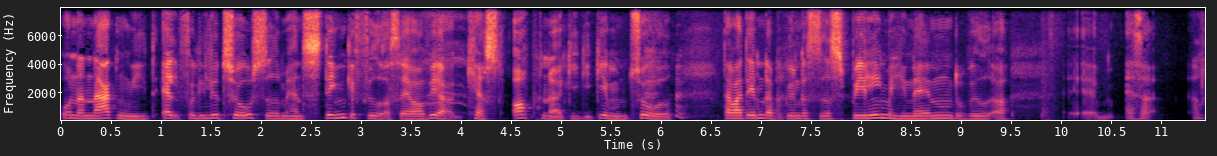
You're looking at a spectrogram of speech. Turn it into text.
under nakken i et alt for lille togsæde med hans stinkefødder, så jeg var ved at kaste op, når jeg gik igennem toget. Der var dem, der begyndte at sidde og spille med hinanden, du ved, og øh, altså, hold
